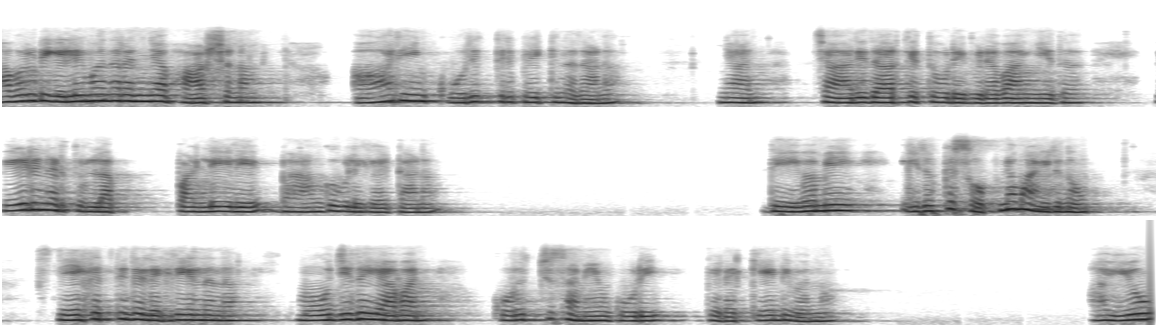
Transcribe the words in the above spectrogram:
അവരുടെ എളിമ നിറഞ്ഞ ഭാഷണം ആരെയും കോരിത്തിരിപ്പിക്കുന്നതാണ്. ഞാൻ ചാരിതാർത്ഥ്യത്തോടെ വിടവാങ്ങിയത് വീടിനടുത്തുള്ള പള്ളിയിലെ ബാങ്കുവിളി കേട്ടാണ്. ദൈവമേ ഇതൊക്കെ സ്വപ്നമായിരുന്നു? സ്നേഹത്തിന്റെ ലഹരിയിൽ നിന്ന് മോചിതയാവാൻ കുറച്ചു സമയം കൂടി കിടക്കേണ്ടി വന്നു. അയ്യോ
